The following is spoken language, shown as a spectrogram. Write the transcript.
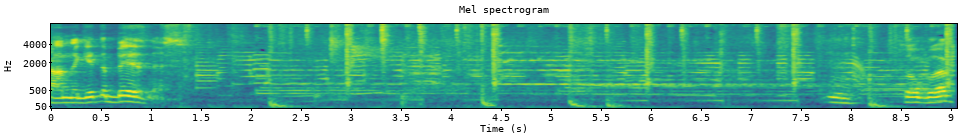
Time to get to business. Mm, so good.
